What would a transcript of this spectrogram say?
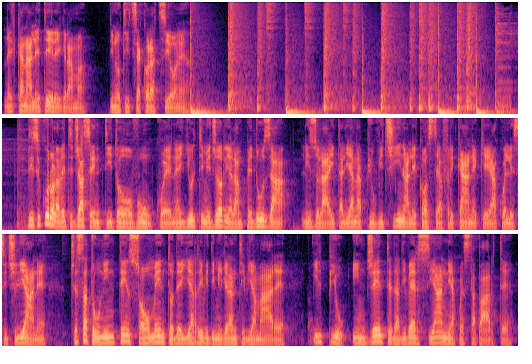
nel canale Telegram di Notizia Colazione. Di sicuro l'avete già sentito ovunque, negli ultimi giorni a Lampedusa, l'isola italiana più vicina alle coste africane che a quelle siciliane, c'è stato un intenso aumento degli arrivi di migranti via mare, il più ingente da diversi anni a questa parte.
